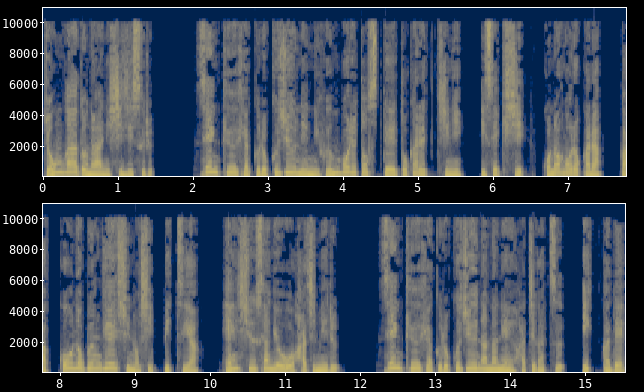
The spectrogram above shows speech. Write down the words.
ジョン・ガードナーに指示する。1960年にフンボルトステートカレッジに移籍し、この頃から学校の文芸誌の執筆や編集作業を始める。1967年8月、一家で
